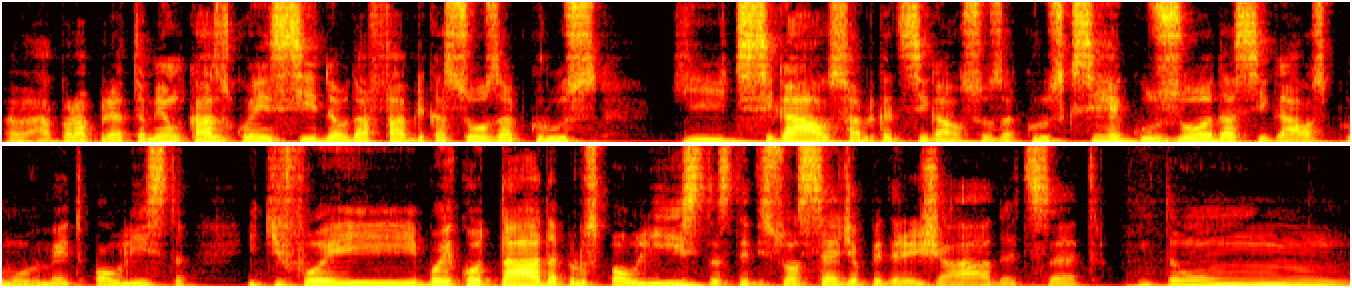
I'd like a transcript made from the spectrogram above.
a própria, também um caso conhecido é o da fábrica Souza Cruz, que, de cigarros, fábrica de cigarros Souza Cruz, que se recusou a dar cigarros para o movimento paulista e que foi boicotada pelos paulistas, teve sua sede apedrejada, etc. Então,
